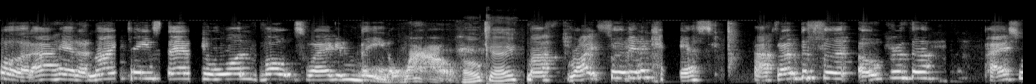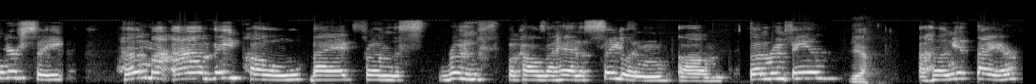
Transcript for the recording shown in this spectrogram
But I had a 1971 Volkswagen oh, Beetle. Wow. Okay. my right foot in a cast. I threw the foot over the passenger seat, hung my IV pole bag from the roof because I had a ceiling um, sunroof in. Yeah. I hung it there.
